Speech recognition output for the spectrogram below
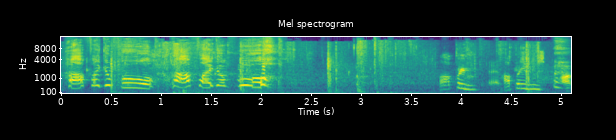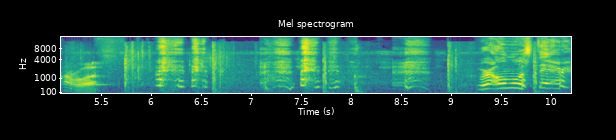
Hop like a fool. Hop like a fool. Hopping, hopping. On or what? We're almost there.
